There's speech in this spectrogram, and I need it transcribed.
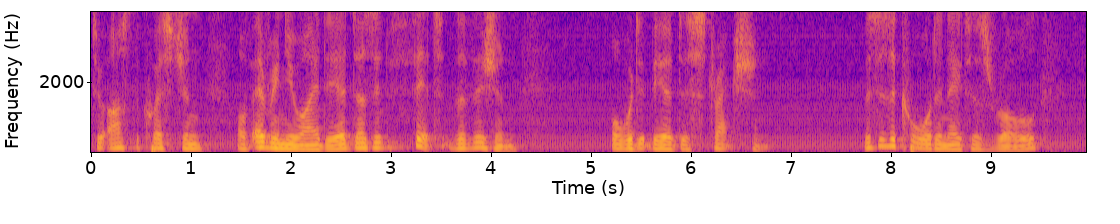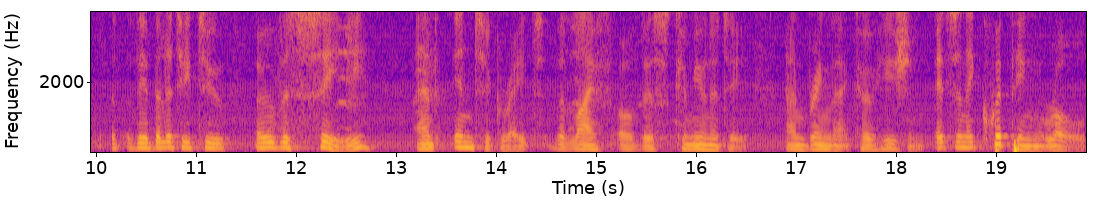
to ask the question of every new idea does it fit the vision, or would it be a distraction? This is a coordinator's role, the ability to oversee and integrate the life of this community and bring that cohesion. It's an equipping role.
